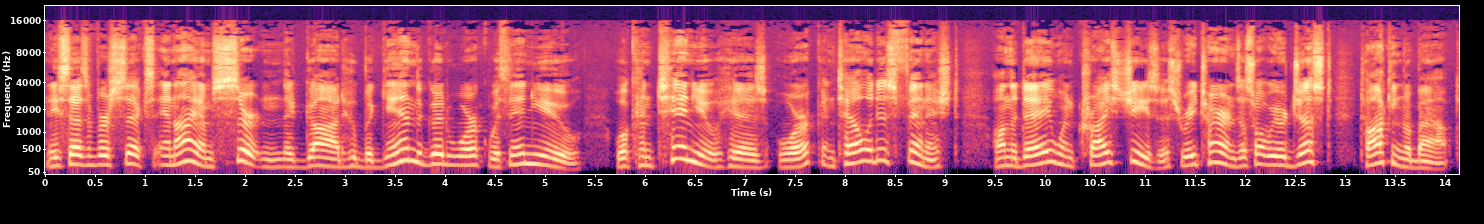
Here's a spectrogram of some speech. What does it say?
And he says in verse 6 And I am certain that God, who began the good work within you, will continue his work until it is finished on the day when Christ Jesus returns. That's what we were just talking about.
